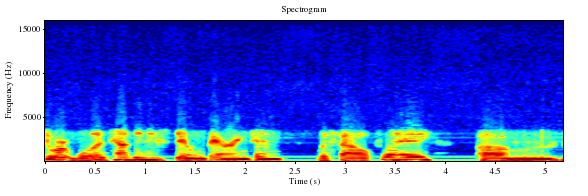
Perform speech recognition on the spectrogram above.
Stuart Woods has a new Stone Barrington with Foul Play. Um,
